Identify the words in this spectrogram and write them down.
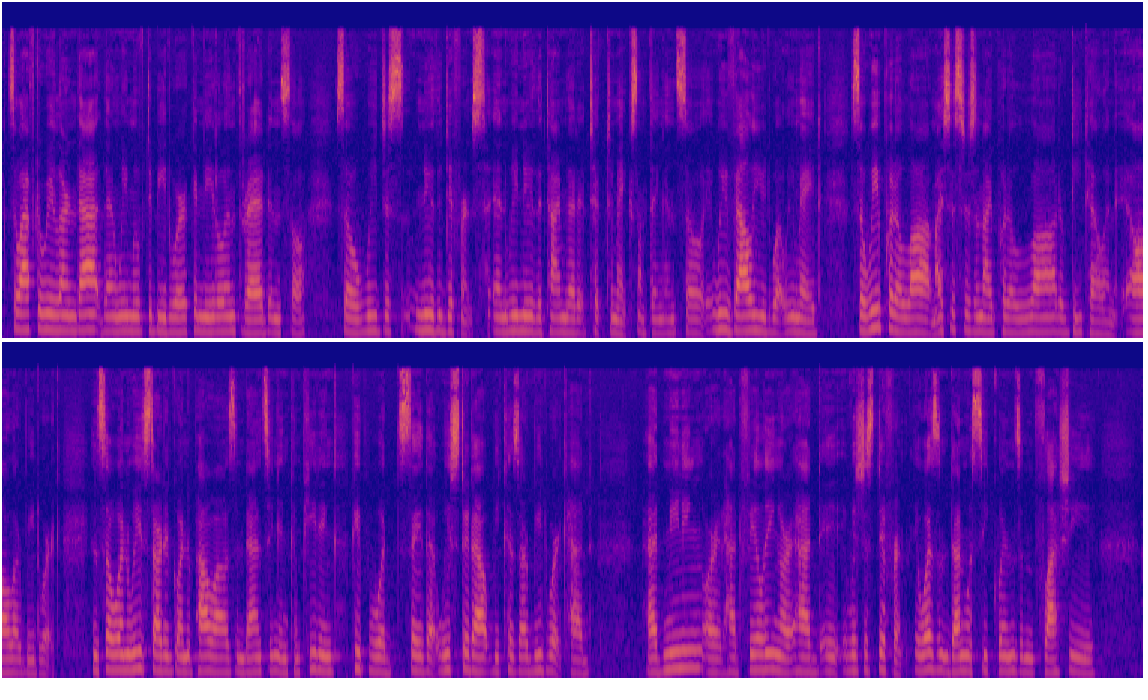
So after we learned that, then we moved to beadwork and needle and thread, and so so we just knew the difference and we knew the time that it took to make something. And so we valued what we made. So we put a lot, my sisters and I put a lot of detail in all our beadwork. And so when we started going to powwows and dancing and competing, people would say that we stood out because our beadwork had had meaning or it had feeling or it had it, it was just different. It wasn't done with sequins and flashy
